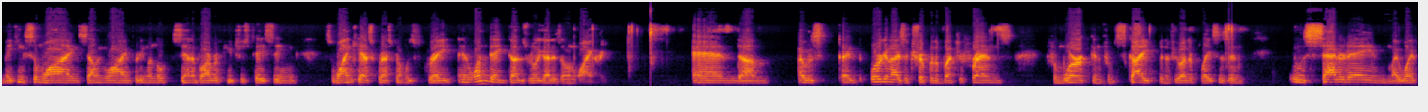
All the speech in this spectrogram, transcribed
making some wine, selling wine, putting on the Santa Barbara Futures tasting. His wine cask restaurant was great. And one day, Doug's really got his own winery. And um, I was I organized a trip with a bunch of friends from work and from Skype and a few other places. And it was Saturday, and my wife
